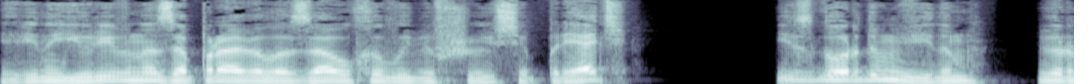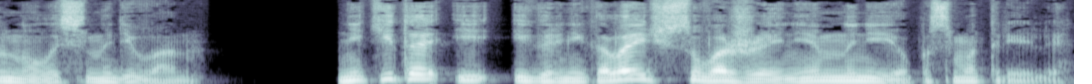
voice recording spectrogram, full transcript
Ирина Юрьевна заправила за ухо выбившуюся прядь и с гордым видом вернулась на диван. Никита и Игорь Николаевич с уважением на нее посмотрели.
